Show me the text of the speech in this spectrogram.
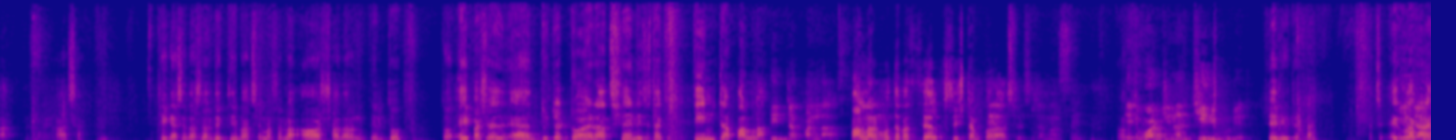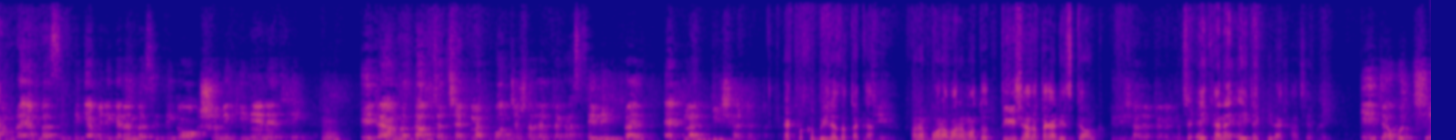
লাগতেছে। আচ্ছা। ঠিক আছে দর্শক দেখতেই পাচ্ছেন মাসাল্লাহ অসাধারণ কিন্তু। তো এই পাশে দুইটা ডয়ার আছে নিচে থাকে তিনটা পাল্লা। তিনটা পাল্লা পাল্লার মধ্যে আবার সেলফ সিস্টেম করা আছে। সিস্টেম আছে। এটা অরিজিনাল চেরি উডের চেরি উডের না? আচ্ছা এগুলো আমরা এম্বাসি থেকে আমেরিকান এম্বাসি থেকে অকশনে কিনে এনেছি। এটা আমরা দাম চাচ্ছি এক লাখ পঞ্চাশ হাজার টাকা সেলিং প্রাইস এক লাখ বিশ হাজার টাকা। এক লক্ষ বিশ হাজার টাকা। মানে বরাবরের মতো তিরিশ হাজার টাকা ডিসকাউন্ট তিরিশ হাজার টাকা আচ্ছা এইখানে এইটা কি রাখা আছে ভাই? এইটা হচ্ছে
